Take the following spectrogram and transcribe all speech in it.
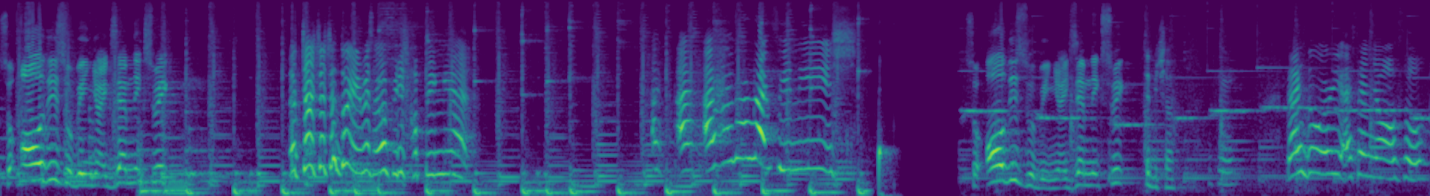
So all this will be in your exam next week. Uh, Just, just, don't erase, I haven't finished copying yet. All this will be in your exam next week. Take a picture. Okay. Guys, don't worry, I sent y'all also.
